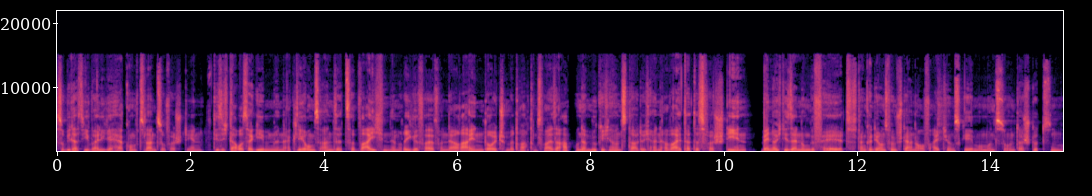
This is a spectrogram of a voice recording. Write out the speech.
sowie das jeweilige Herkunftsland zu verstehen. Die sich daraus ergebenden Erklärungsansätze weichen im Regelfall von der rein deutschen Betrachtungsweise ab und ermöglichen uns dadurch ein erweitertes Verstehen. Wenn euch die Sendung gefällt, dann könnt ihr uns fünf Sterne auf iTunes geben, um uns zu unterstützen.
